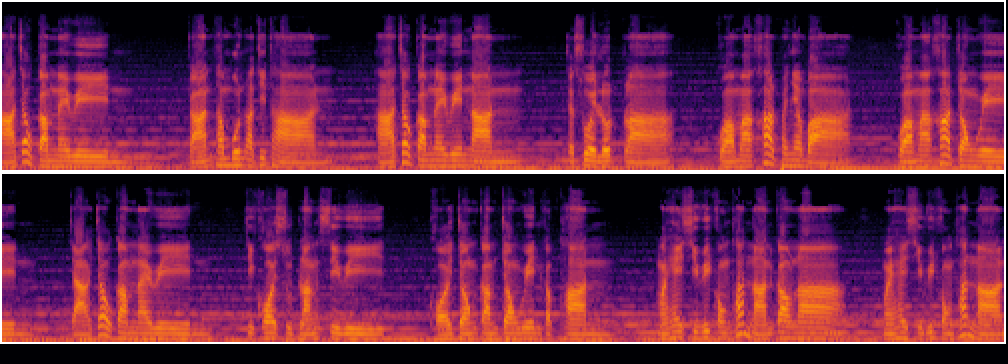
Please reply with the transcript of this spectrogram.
หาเจ้ากรรมนายเวรการทำบุญอธิษฐาน หาเจ้ากรรมนายเวรนั้น จะช่วยลดปลา ความอาฆาตพยาบาท ความอาฆาตจองเวร จากเจ้ากรรมนายเวรที่คอยสุดหลังชีวิตคอยจองกรรมจองเวรกับท่าน ไม่ให้ชีวิตของท่านนานก้าวหน้า ไม่ให้ชีวิตของท่านนาน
